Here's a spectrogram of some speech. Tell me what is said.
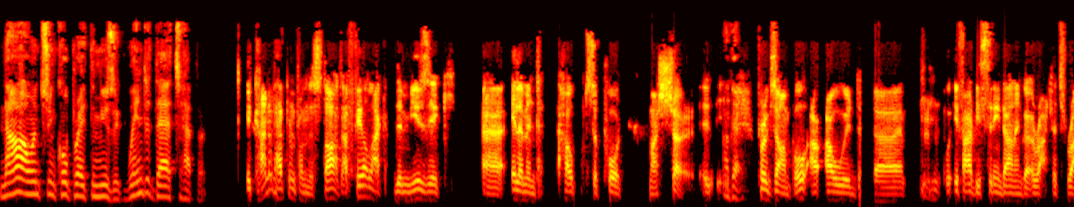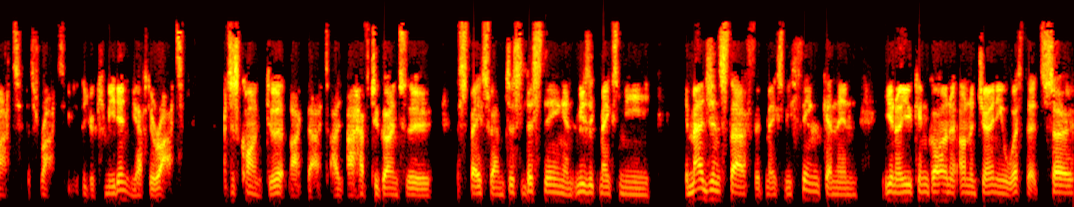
Now I want to incorporate the music. When did that happen? It kind of happened from the start. I feel like the music uh, element helped support my show. Okay. For example, I, I would, uh, if I'd be sitting down and go, right, let's write, let's write. You're a comedian, you have to write. I just can't do it like that. I, I have to go into a space where I'm just listening and music makes me imagine stuff. It makes me think. And then, you know, you can go on a, on a journey with it. So,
